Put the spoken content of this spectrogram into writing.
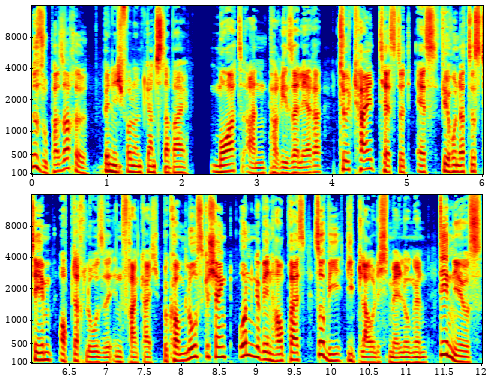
eine super Sache. Bin ich voll und ganz dabei. Mord an Pariser Lehrer. Türkei testet S400-System. Obdachlose in Frankreich bekommen losgeschenkt und gewinnen Hauptpreis sowie die Blaulichtmeldungen. Die News.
